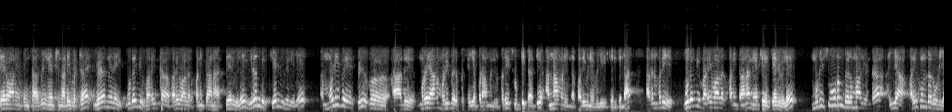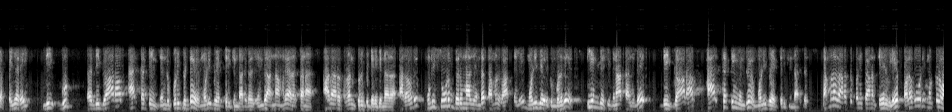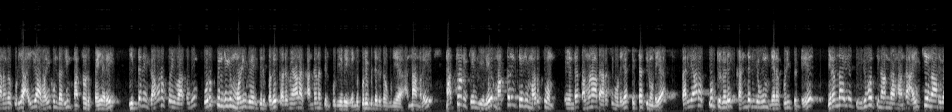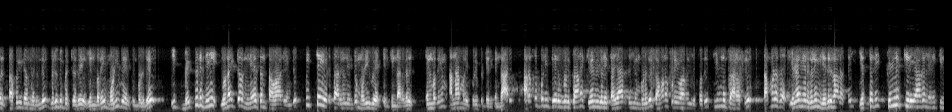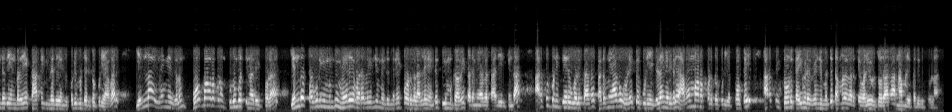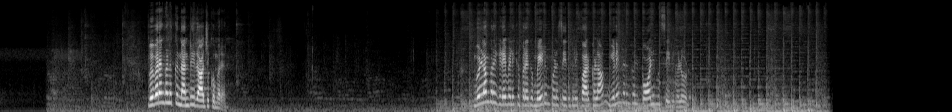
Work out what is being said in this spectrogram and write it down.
தேர்வாணையத்தின் சார்பில் நேற்று நடைபெற்ற இளநிலை உதவி வரைக்கா வரைவாளர் பணிக்கான தேர்விலே இரண்டு கேள்விகளிலே மொழிபெயர்ப்பில் அது முறையாக மொழிபெயர்ப்பு செய்யப்படாமல் இருப்பதை சுட்டிக்காட்டி அண்ணாமலை இந்த பதிவினை வெளியிட்டிருக்கிறார். அதன்படி உதவி வரைவாளர் பணிக்கான நேற்றைய தேர்விலே முடிசூடும் பெருமாள் என்ற ஐயா வைகுண்டருடைய பெயரை the good the god of add cutting என்று குறிப்பிட்டு மொழிபெயர்த்திருக்கின்றார்கள் என்று அண்ணாமலை அதற்கான ஆதாரத்துடன் குறிப்பிட்டிருக்கின்றனர். அதாவது முடிசூடும் பெருமாள் என்ற தமிழ் வார்த்தையை மொழிபெயர்க்கும் பொழுது TNPSC வினாத்தாளிலே the god of hair cutting என்று மொழிபெயர்த்திருக்கின்றார்கள். தமிழக அரசு பணிக்கான தேர்விலே பல கோடி மக்கள் வணங்கக்கூடிய ஐயா வைகுண்டரின் மற்றொரு பெயரை இத்தனை கவனக்குறைவாகவும் பொறுப்பின்றியும் மொழிபெயர்த்திருப்பது கடுமையான கண்டனத்திற்குரியது என்று குறிப்பிட்டிருக்கக்கூடிய அண்ணாமலை மற்றொரு கேள்வியிலே மக்களை தேடி மருத்துவம் என்ற தமிழ்நாடு அரசினுடைய திட்டத்தினுடைய சரியான கூற்றுகளை கண்டறியவும் என குறிப்பிட்டு இரண்டாயிரத்தி இருபத்தி நான்காம் ஆண்டு ஐக்கிய நாடுகள் சபையிடமிருந்து விருது பெற்றது என்பதை மொழிபெயர்க்கும் பொழுது இவ்விருதி யுனைடெட் நேஷன்ஸ் அவார்டு என்று பிச்சை எடுத்தார்கள் என்று மொழிபெயர்த்திருக்கின்றார்கள் என்பதையும் அண்ணாமலை குறிப்பிட்டிருக்கின்றார். அரசு பணி தேர்வுகளுக்கான கேள்விகளை தயார் செய்யும் பொழுது கவனக்குறைவாக இருப்பது திமுக அரசு தமிழக இளைஞர்களின் எதிர்காலத்தை எத்தனை கிள்ளுக்கிரையாக நினைக்கின்றது என்பதையே காட்டுகின்றது என்று குறிப்பிட்டிருக்கக்கூடிய அவர் எல்லா இளைஞர்களும் கோபாலபுரம் குடும்பத்தினரை போல எந்த தகுதியுமின்றி மேலே வர வேண்டும் என்று நினைப்பவர்கள் அல்ல என்று திமுகவை கடுமையாக சாடியிருக்கின்றார் அரசு பணி தேர்வுகளுக்காக கடுமையாக உழைக்கக்கூடிய இளைஞர்களை அவமானப்படுத்தக்கூடிய போக்கை அரசு இத்தோடு கைவிட வேண்டும் என்று தமிழக அரசை வலியுறுத்துவதாக அண்ணாமலை பதிவிட்டுள்ளார் விவரங்களுக்கு நன்றி ராஜகுமரன். விளம்பர இடைவெளிக்கு பிறகு மேலும் பல செய்திகளை பார்க்கலாம். இணைந்திருங்கள் பாலிமர் செய்திகளோடு.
